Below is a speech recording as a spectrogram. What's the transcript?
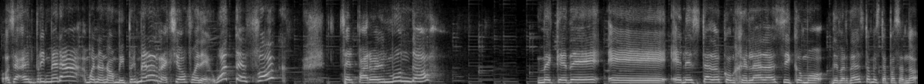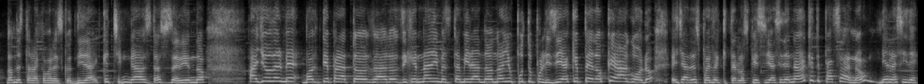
O sea, en primera, bueno, no, mi primera reacción fue de, what the fuck? Se paró el mundo, me quedé eh, en estado congelada, así como, ¿de verdad esto me está pasando? ¿Dónde está la cámara escondida? ¿Qué chingados está sucediendo? Ayúdenme, volteé para todos lados, dije, nadie me está mirando, no hay un puto policía, ¿qué pedo? ¿Qué hago? ¿No? Y ya después de quitar los pies y yo así de, nada, ¿qué te pasa? ¿No? Y él así de,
